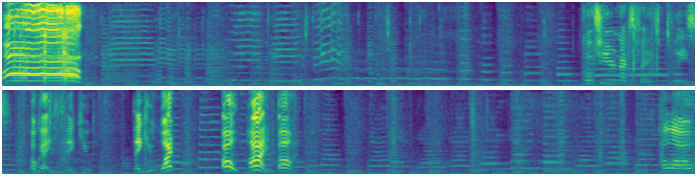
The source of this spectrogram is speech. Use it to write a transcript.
Ah! Go to your next phase, please. Okay, thank you. Thank you. What? Oh, hi. Um. Hello.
